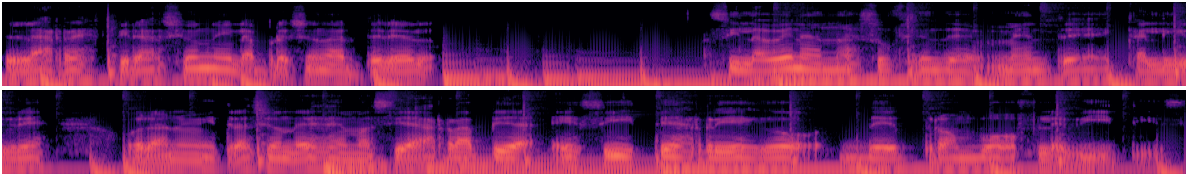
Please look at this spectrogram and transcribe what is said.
la respiración y la presión arterial. Si la vena no es suficientemente calibre, la administración es demasiado rápida, existe riesgo de tromboflebitis.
